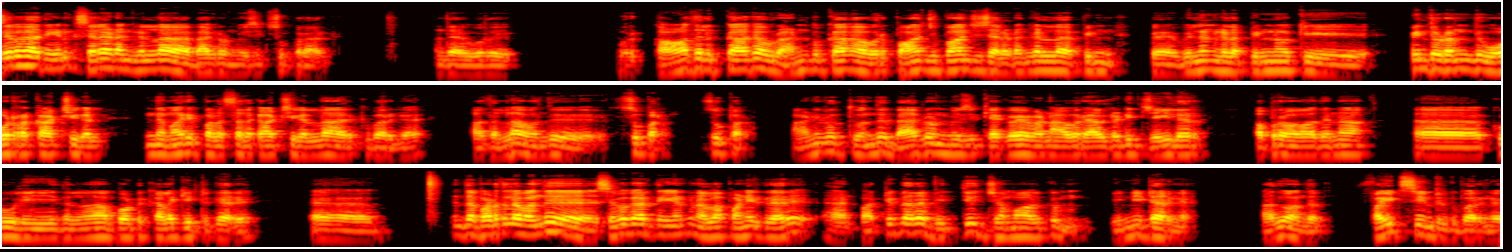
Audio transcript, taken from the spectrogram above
சிவகார்த்திகனுக்கு சி சில இடங்களில் பேக்ரவுண்ட் மியூசிக் சூப்பராக இருக்குது அந்த ஒரு ஒரு காதலுக்காக, ஒரு அன்புக்காக அவர் பாஞ்சு பாஞ்சு சில இடங்கள்ல பின் வில்லன்களை பின்னோக்கி பின்தொடர்ந்து ஓடுற காட்சிகள். இந்த மாதிரி பல சில காட்சிகள்லாம் இருக்கு பாருங்க. அதெல்லாம் வந்து சூப்பர், சூப்பர். அனிருத் வந்து பேக்ரவுண்ட் மியூசிக் கேட்கவே வேணாம். அவர் ஆல்ரெடி ஜெயிலர், அப்புறம் அது கூலி இதெல்லாம் போட்டு கலக்கிட்டு இருக்காரு. இந்த படத்தில் வந்து சிவகார்த்திகேயனுக்கும் நல்லா பண்ணியிருக்காரு. அண்ட் பர்டிகுலராக வித்யுத் ஜமாலுக்கும் பின்னிட்டாருங்க. அதுவும் அந்த ஃபைட் சீன் இருக்கு பாருங்க.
